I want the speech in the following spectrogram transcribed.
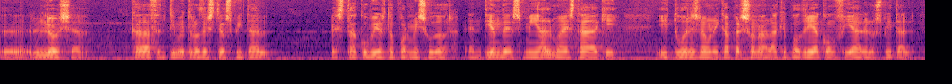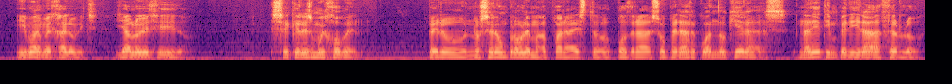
Eh, Lyosha, cada centímetro de este hospital está cubierto por mi sudor. ¿Entiendes? Mi alma está aquí. Y tú eres la única persona a la que podría confiar el hospital. Iván Mikhailovich, ya lo he decidido. Sé que eres muy joven, pero no será un problema para esto. Podrás operar cuando quieras. Nadie te impedirá hacerlo.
